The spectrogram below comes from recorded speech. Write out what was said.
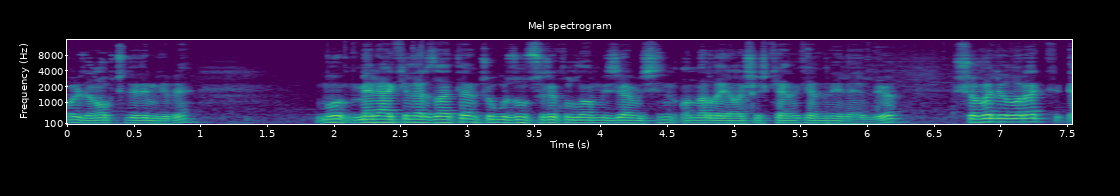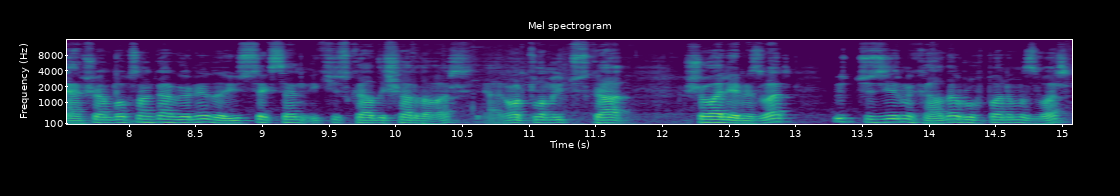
O yüzden okçu dediğim gibi. Bu melakeler zaten çok uzun süre kullanmayacağım için onlar da yavaş yavaş kendi kendine ilerliyor. Şövalye olarak yani şu an 90k görünüyor da 180-200k dışarıda var. Yani ortalama 300k şövalyemiz var. 320k'da ruhbanımız var.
